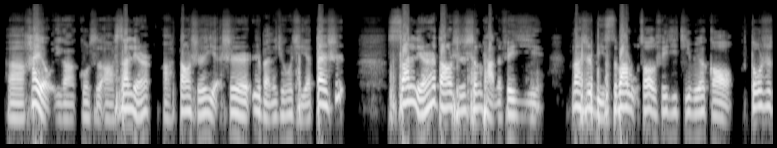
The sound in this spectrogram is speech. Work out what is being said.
啊，还有一个公司啊，三菱啊，当时也是日本的军工企业，但是。三菱当时生产的飞机，那是比斯巴鲁造的飞机级别高，都是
